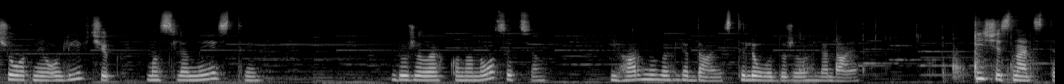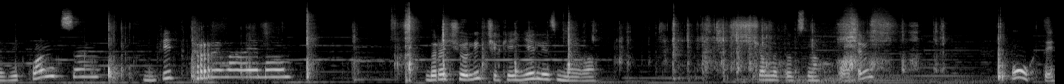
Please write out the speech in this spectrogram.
Чорний олівчик, маслянистий, дуже легко наноситься і гарно виглядає. Стильово дуже виглядає. І 16 віконце відкриваємо. До речі, олівчик я єлі змила. Що ми тут знаходимо? Ух ти!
